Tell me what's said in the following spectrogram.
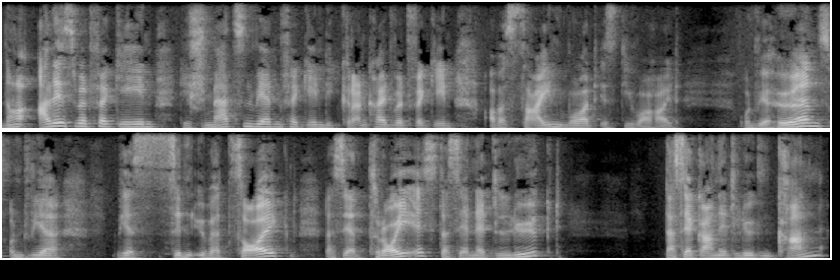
na, alles wird vergehen, die Schmerzen werden vergehen, die Krankheit wird vergehen, aber sein Wort ist die Wahrheit. Und wir hören es und wir, wir sind überzeugt, dass er treu ist, dass er nicht lügt, dass er gar nicht lügen kann,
